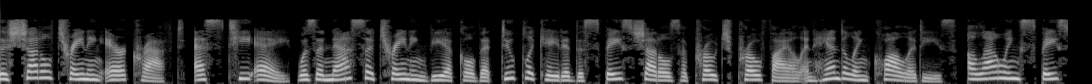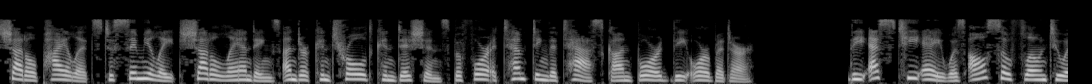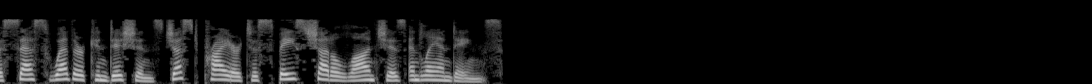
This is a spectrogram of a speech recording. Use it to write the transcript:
The Shuttle Training Aircraft (STA) was a NASA training vehicle that duplicated the Space Shuttle's approach profile and handling qualities, allowing Space Shuttle pilots to simulate shuttle landings under controlled conditions before attempting the task on board the orbiter. The STA was also flown to assess weather conditions just prior to Space Shuttle launches and landings.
